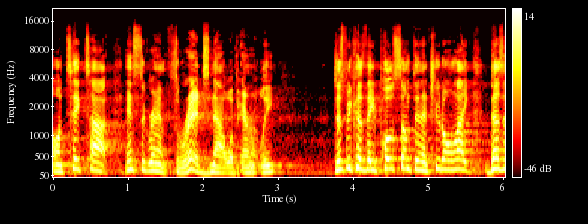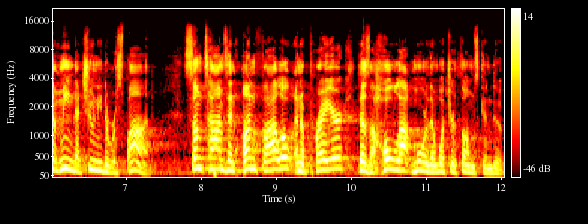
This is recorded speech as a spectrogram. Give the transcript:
on TikTok, Instagram, threads now apparently, just because they post something that you don't like doesn't mean that you need to respond. Sometimes an unfollow and a prayer does a whole lot more than what your thumbs can do.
